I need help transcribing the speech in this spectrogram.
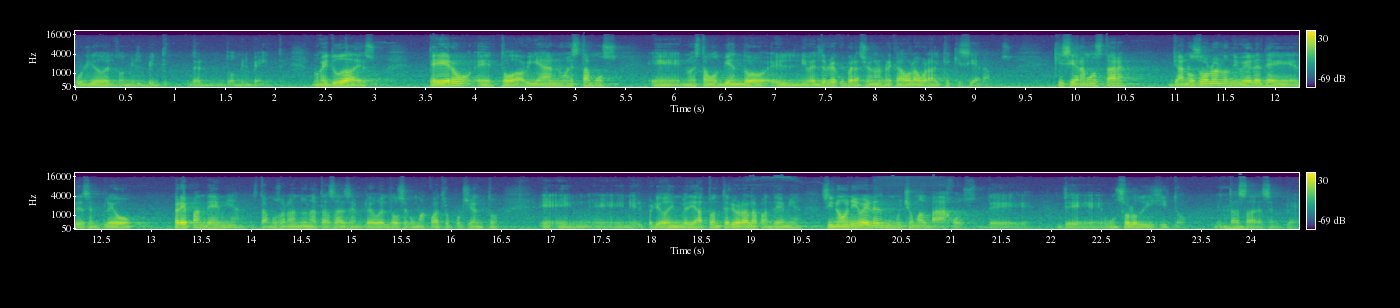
julio del 2020, del 2020 no hay duda de eso, pero eh, todavía no estamos, no estamos viendo el nivel de recuperación en el mercado laboral que quisiéramos quisiéramos estar ya no solo en los niveles de desempleo pre-pandemia, estamos hablando de una tasa de desempleo del 12,4% en, en, el periodo inmediato anterior a la pandemia, sino a niveles mucho más bajos de, un solo dígito en tasa de desempleo.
